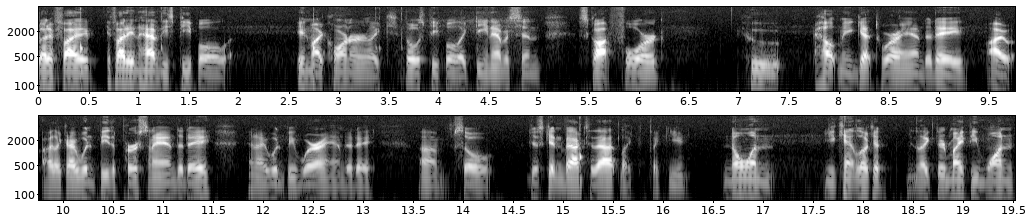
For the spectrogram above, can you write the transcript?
but if I if I didn't have these people in my corner, like those people, like Dean Evison, Scott Ford, who helped me get to where I am today, I, I like I wouldn't be the person I am today, and I wouldn't be where I am today. Um, so just getting back to that, like like you, no one, you can't look at like there might be one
